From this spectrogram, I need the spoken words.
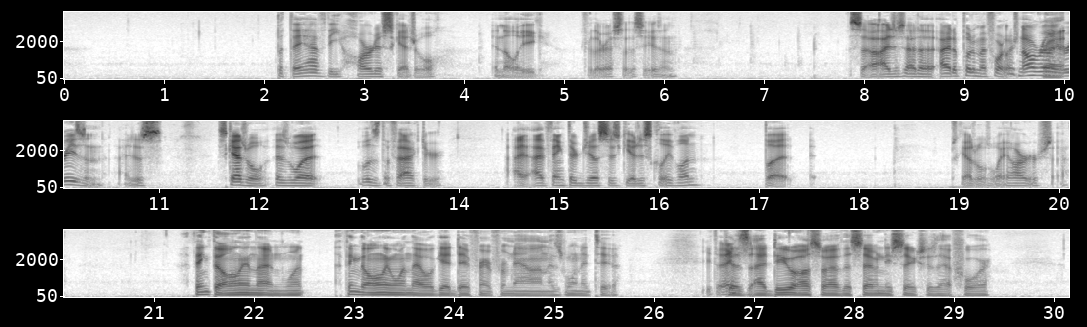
but they have the hardest schedule in the league for the rest of the season. So I just had to I had to put them at 4. There's no really Right. reason. I just schedule is what was the factor. I I think they're just as good as Cleveland, but schedule's way harder, so I think the only one, one I think the only one that will get different from now on is one and two. you think Because I do also have the 76ers at four.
